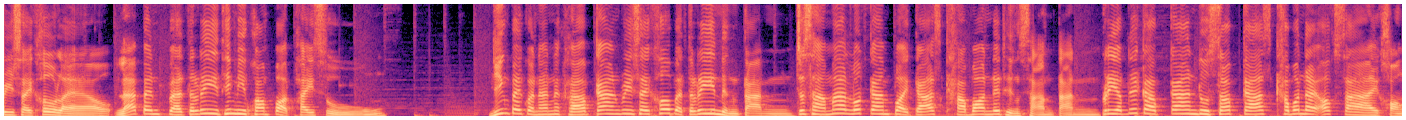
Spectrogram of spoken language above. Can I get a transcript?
รีไซเคิลแล้ว และเป็นแบตเตอรี่ที่มีความปลอดภัยสูง ยิ่งไปกว่านั้นนะครับ การรีไซเคิลแบตเตอรี่ 1 ตัน จะสามารถลดการปล่อยก๊าซคาร์บอนได้ถึง 3 ตัน เปรียบได้กับการดูดซับก๊าซคาร์บอนไดออกไซด์ของ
